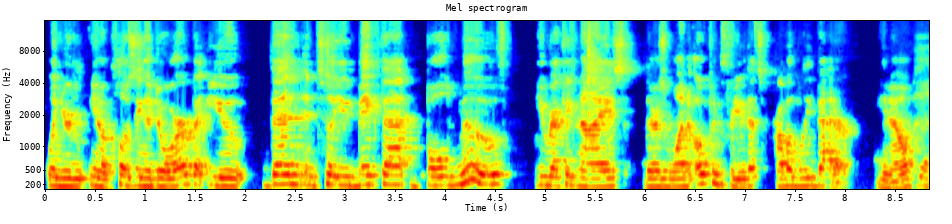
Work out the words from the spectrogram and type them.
when you're you know closing a door, but you then until you make that bold move, you recognize there's one open for you that's probably better you know? Yeah.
